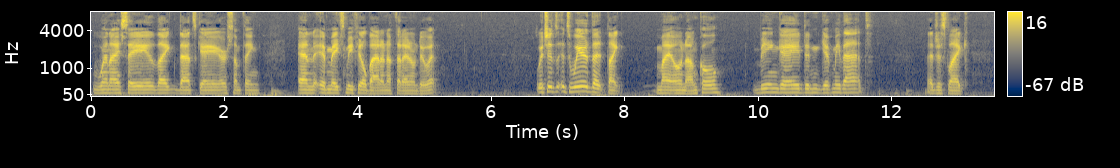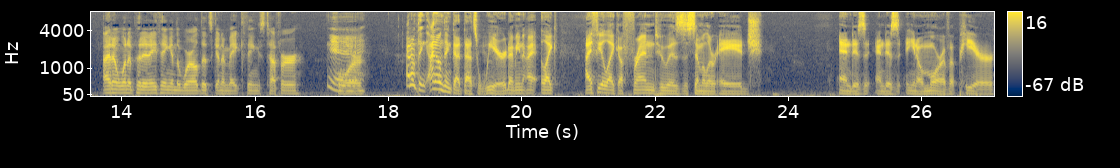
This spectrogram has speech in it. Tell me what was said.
when I say, like, that's gay or something, and it makes me feel bad enough that I don't do it. Which is, it's weird that, like, my own uncle being gay didn't give me that. I just, like, I don't want to put anything in the world that's going to make things tougher for. I don't think I don't think that that's weird. I mean, I like I feel like a friend who is a similar age and is and is you know more of a peer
